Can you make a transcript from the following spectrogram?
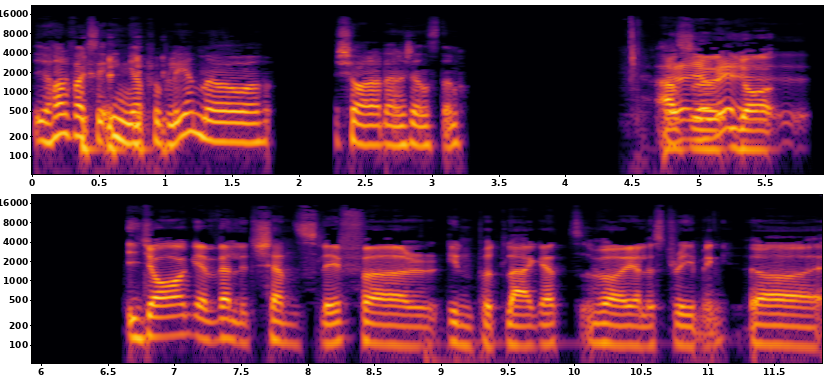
Jag hade faktiskt inga problem med att köra den tjänsten. Alltså, Jag- jag vet- jag, jag är väldigt känslig för inputläget vad gäller streaming. Jag,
